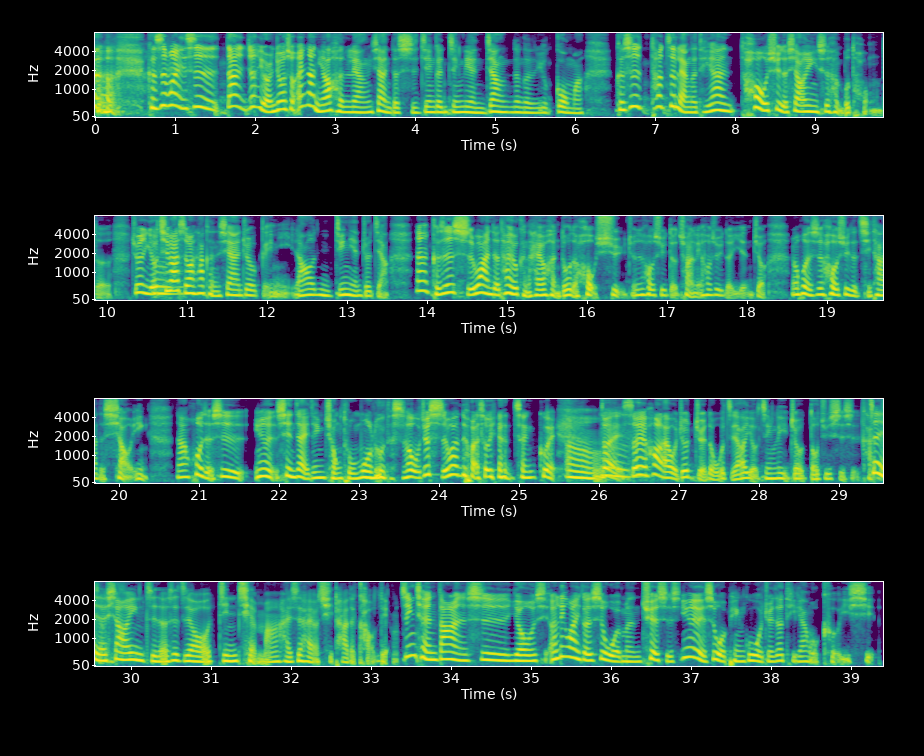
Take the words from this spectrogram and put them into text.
可是问题是，当然就有人就会说，哎，那你要衡量一下你的时间跟精炼，你这样那个有够吗？可是它这两个提案后续的效应是很不同的，就是有七八十万，他可能现在就给你。然后你今年就讲，那可是十万的，它有可能还有很多的后续，就是后续的串联、后续的研究，然后或者是后续的其他的效应。那或者是因为现在已经穷途末路的时候，我觉得十万对我来说也很珍贵。嗯，对，所以后来我就觉得，我只要有精力，就都去试试看。这里的效应指的是只有金钱吗？还是还有其他的考量？金钱当然是优先，而另外一个是我们确实是因为也是我评估，我觉得提案我可以写。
